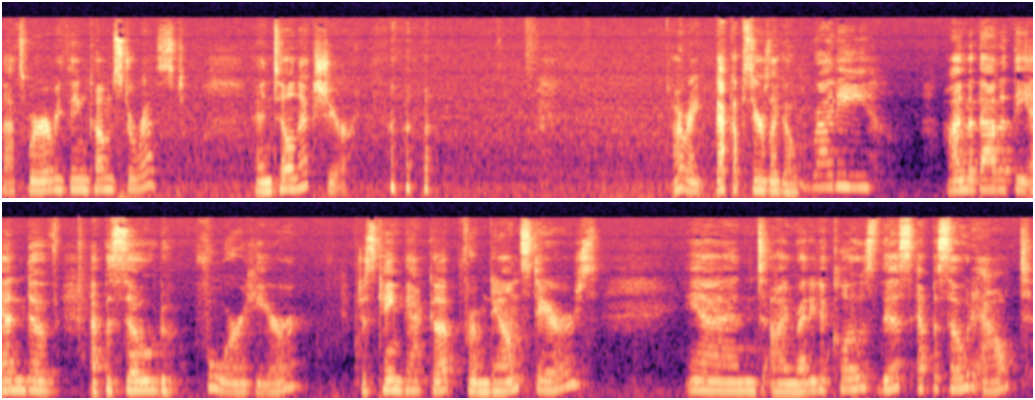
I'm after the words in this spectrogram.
That's where everything comes to rest. Until next year. All right, back upstairs I go. Ready. I'm about at the end of episode four here. Just came back up from downstairs and I'm ready to close this episode out.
